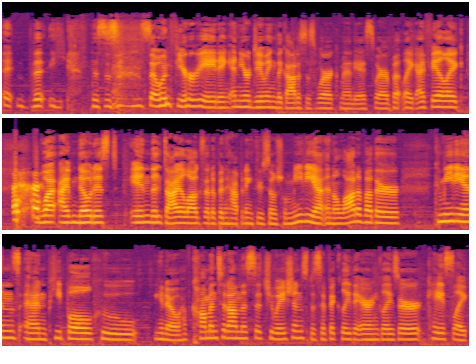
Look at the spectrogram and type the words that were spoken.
It, the, this is so infuriating, and you're doing the goddess's work, Mandy. I swear. But like, I feel like what I've noticed in the dialogues that have been happening through social media, and a lot of other comedians and people who you know have commented on this situation, specifically the Aaron Glaser case, like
